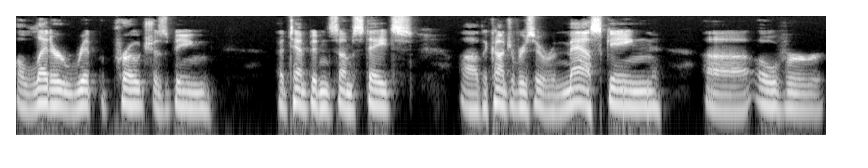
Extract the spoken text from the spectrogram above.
a letter rip approach is being attempted in some states. Uh, the controversy over masking, uh, over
